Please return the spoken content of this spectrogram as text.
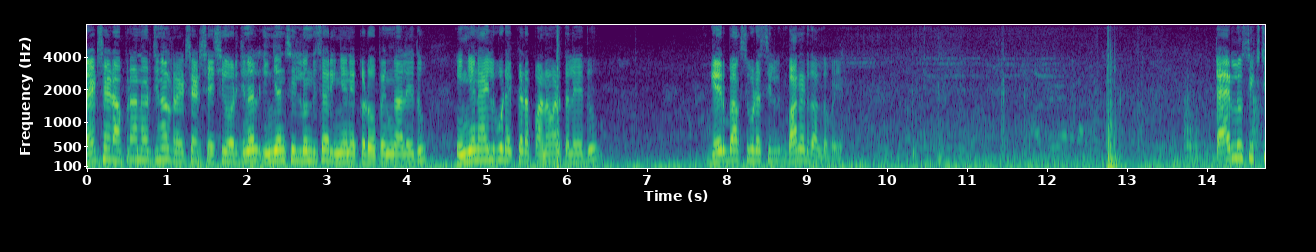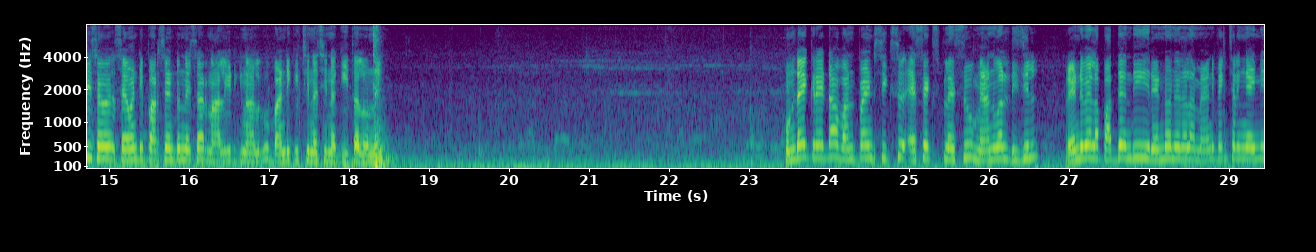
Right side apron original right side సెసి ఒరిజినల్ ఇంజన్ సిల్ ఉంది సార్ ఇంజన్ ఎక్కడ ఓపెన్ కాలేదు. ఇంజన్ ఆయిల్ కూడా ఎక్కడ పనబడతలేదు. గేర్ బాక్స్ కూడా సిల్ బానెట్ దాల్దో భయ్యా. టైర్లు సిక్స్టీ సెవెన్ సెవెంటీ పర్సెంట్ ఉన్నాయి సార్. నాలుగిటికి నాలుగు బండికి చిన్న చిన్న గీతలు ఉన్నాయి. Hyundai Creta one point six SX plus manual diesel. రెండు వేల పద్దెనిమిది రెండో నెలల మ్యానుఫ్యాక్చరింగ్ అయింది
